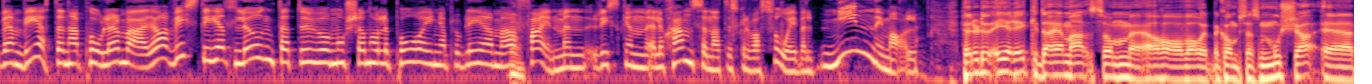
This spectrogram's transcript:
vem vet, den här polaren bara, ja visst det är helt lugnt att du och morsan håller på, inga problem, ja fine. Men risken, eller chansen att det skulle vara så är väl minimal. Hörru du, Erik där hemma som eh, har varit med kompisens morsa. Eh,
